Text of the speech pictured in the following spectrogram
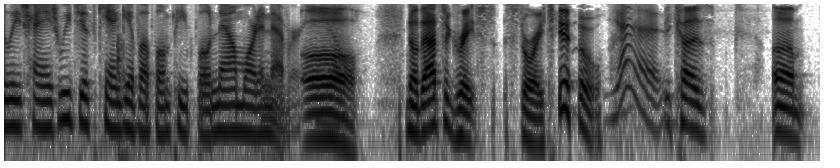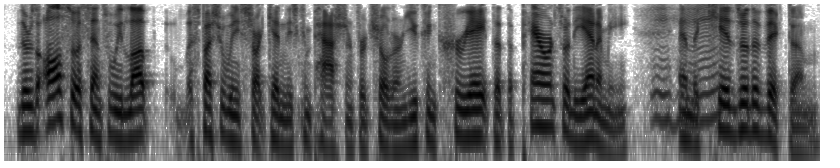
truly change. We just can't give up on people now more than ever. Oh. No, that's a great s- story too. Yes. because um, there's also a sense when we love especially when you start getting these compassion for children, you can create that the parents are the enemy and the kids are the victim,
